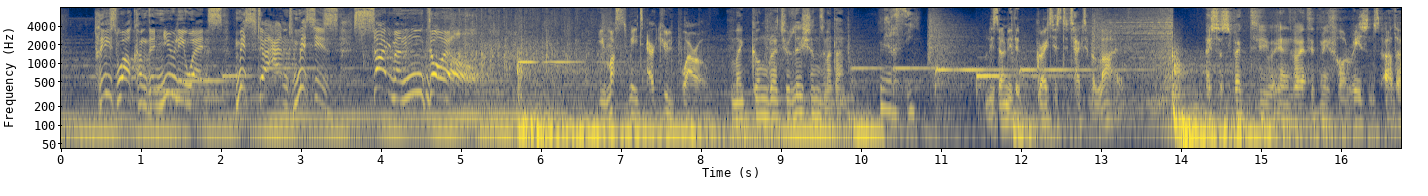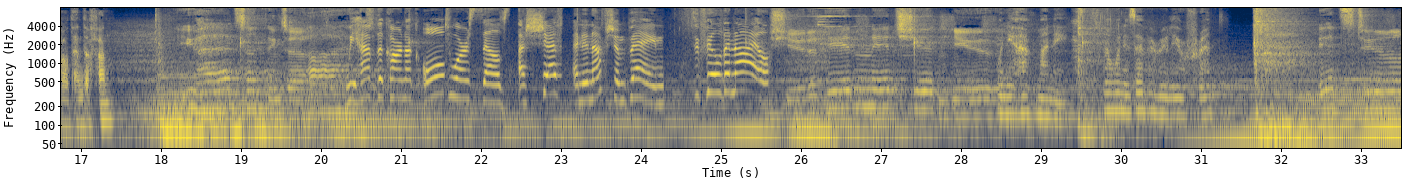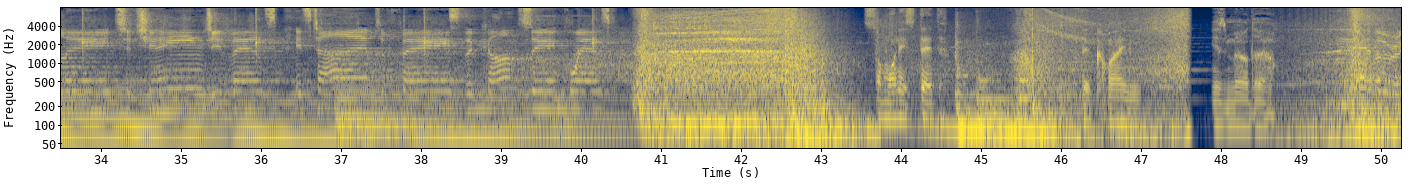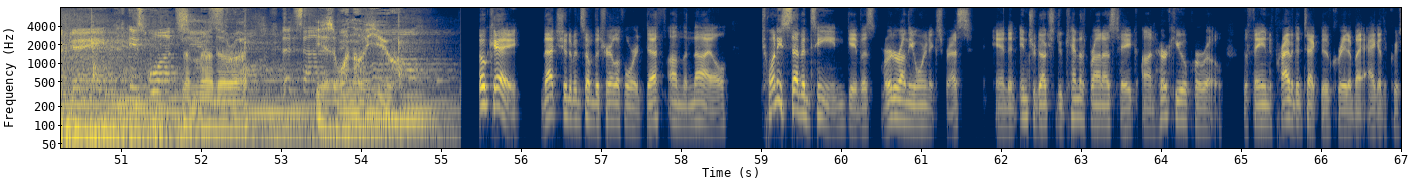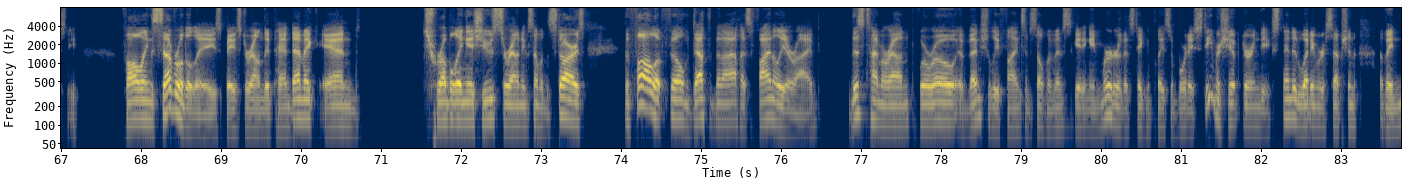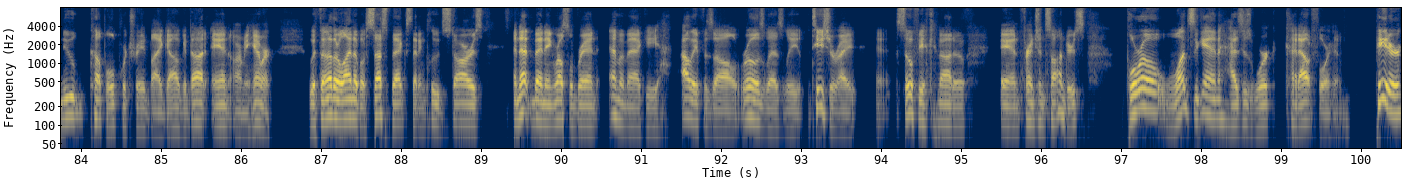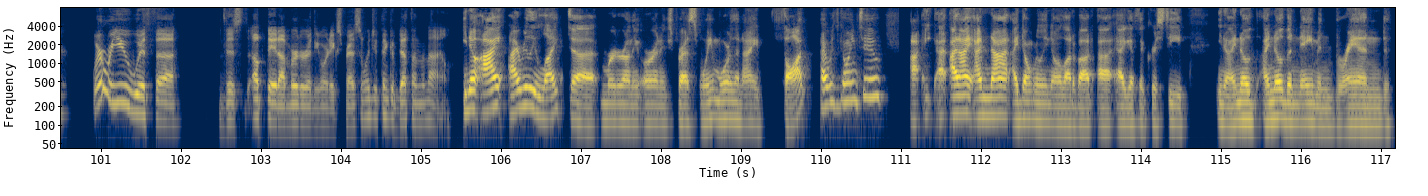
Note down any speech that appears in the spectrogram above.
Please welcome the newlyweds, Mr. and Mrs. Simon Doyle. You must meet Hercule Poirot. My congratulations, madame. Merci. He's only the greatest detective alive. I suspect you invited me for reasons other than the fun. You had something to hide. We have the Karnak all to ourselves, a chef and enough champagne to fill the Nile. Should have hidden it, shouldn't you? When you have money, no one is ever really your friend. It's too late to change events. It's time to face the consequence. Someone is dead. The crime is murder. Never again is The murderer is one of you. Okay, that should have been some of the trailer for Death on the Nile. 2017 gave us Murder on the Orient Express and an introduction to Kenneth Branagh's take on Hercule Poirot, the famed private detective created by Agatha Christie. Following several delays based around the pandemic and troubling issues surrounding some of the stars, the follow up film Death on the Nile has finally arrived. This time around, Poirot eventually finds himself investigating a murder that's taking place aboard a steamer ship during the extended wedding reception of a new couple portrayed by Gal Gadot and Armie Hammer. With another lineup of suspects that includes stars Annette Bening, Russell Brand, Emma Mackey, Ali Fazal, Rose Leslie, Letitia Wright, eh, Sophie Okonedo, and French and Saunders, Poirot once again has his work cut out for him. Peter, where were you with uh, this update on Murder on the Orient Express, and what did you think of Death on the Nile? You know, I I really liked uh, Murder on the Orient Express way more than I thought I was going to. I, I, I I'm not. I don't really know a lot about uh, Agatha Christie. You know, I know I know the name and brand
